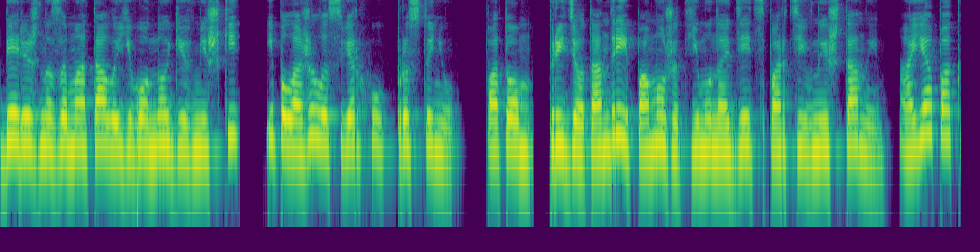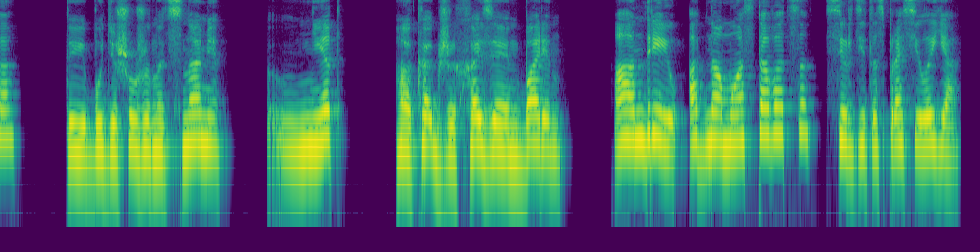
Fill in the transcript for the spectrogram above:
бережно замотала его ноги в мешки и положила сверху простыню. Потом Придет Андрей, поможет ему надеть спортивные штаны. А я пока... Ты будешь ужинать с нами? Нет. А как же хозяин-барин? А Андрею одному оставаться? Сердито спросила я.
